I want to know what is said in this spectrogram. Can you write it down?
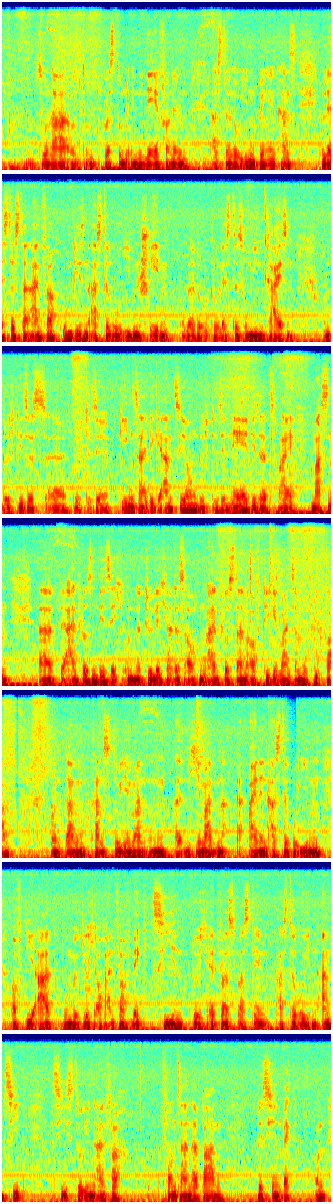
so nah und, und was du in die Nähe von einem Asteroiden bringen kannst. Du lässt es dann einfach um diesen Asteroiden schweben oder du, du lässt es um ihn kreisen. Und durch, dieses, äh, durch diese gegenseitige Anziehung, durch diese Nähe dieser zwei Massen äh, beeinflussen die sich und natürlich hat es auch einen Einfluss dann auf die gemeinsame Flugbahn. Und dann kannst du jemanden, äh, nicht jemanden, einen Asteroiden auf die Art womöglich auch einfach wegziehen. Durch etwas, was den Asteroiden anzieht, ziehst du ihn einfach von seiner Bahn ein bisschen weg. Und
